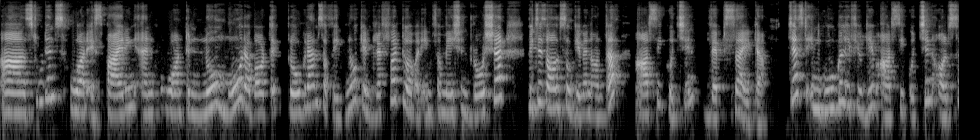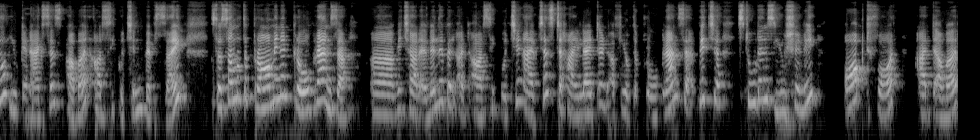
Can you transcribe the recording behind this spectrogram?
uh, students who are aspiring and who want to know more about the programs of IGNOU can refer to our information brochure which is also given on the RC Cochin website. Just in Google, if you give RC Cochin also, you can access our RC Cochin website. So some of the prominent programs uh, uh, which are available at RC Cochin, I have just highlighted a few of the programs uh, which uh, students usually opt for at our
